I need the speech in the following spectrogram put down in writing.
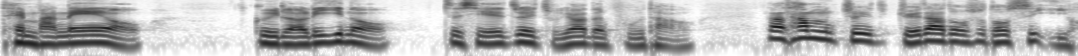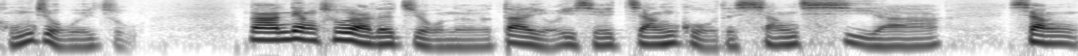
Tempranillo、Grilolino 这些最主要的葡萄。那他们最绝大多数都是以红酒为主。那酿出来的酒呢，带有一些浆果的香气啊。像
